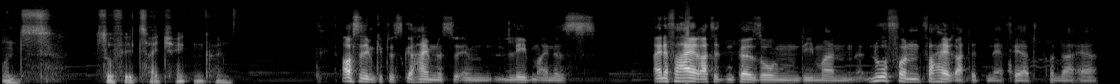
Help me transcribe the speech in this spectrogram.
uns so viel Zeit schenken können. Außerdem gibt es Geheimnisse im Leben eines einer verheirateten Person, die man nur von Verheirateten erfährt. Von daher,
